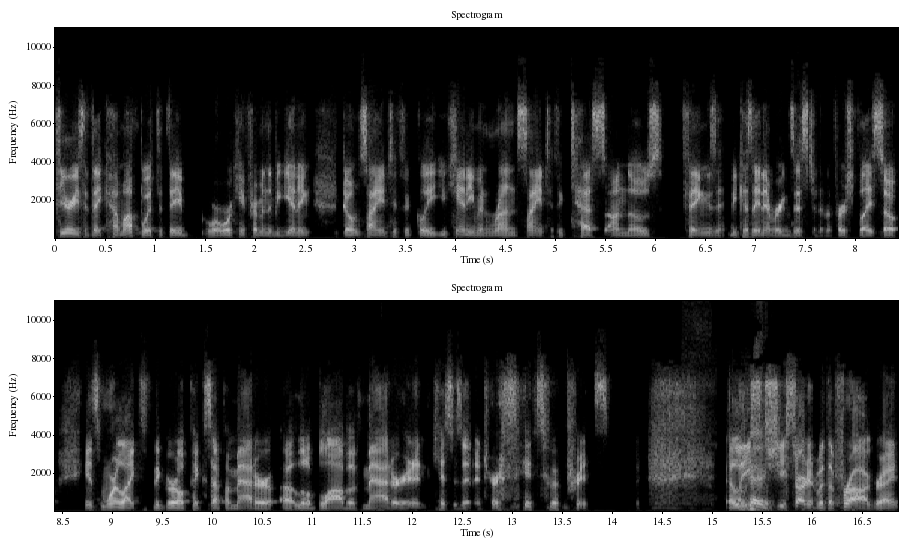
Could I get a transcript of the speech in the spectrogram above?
theories that they come up with that they were working from in the beginning don't scientifically you can't even run scientific tests on those things because they never existed in the first place. So it's more like the girl picks up a matter a little blob of matter and kisses it and it turns into a prince. At okay. least she started with a frog right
